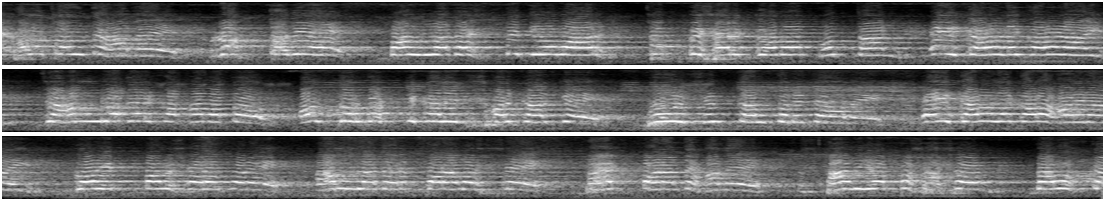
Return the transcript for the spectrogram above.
এখনও চলতে হবে। রক্ত দিয়ে বাংলাদেশ তৃতীয়বার চব্বিশের গণ এই কারণে করে নাই যে আমলাদের কথা মতো অন্তর্বর্তীকালীন সরকারকে ভুল সিদ্ধান্ত নিতে হবে। এই কারণে করা হয় নাই। গরিব মানুষের উপরে আমলাদের পরামর্শে ভ্যাট পড়াতে হবে। স্থানীয় প্রশাসন ব্যবস্থা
